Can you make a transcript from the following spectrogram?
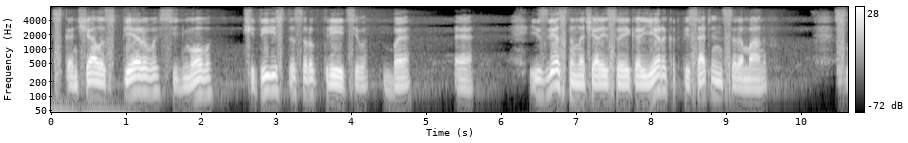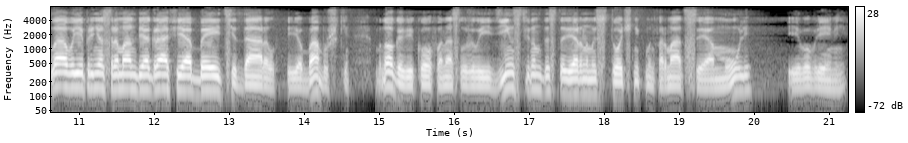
скончалась 1 7 443 Б.Э. Известна в начале своей карьеры как писательница романов. Славу ей принес роман «Биография Бейти Даррелл», ее бабушки. Много веков она служила единственным достоверным источником информации о Муле и его времени.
